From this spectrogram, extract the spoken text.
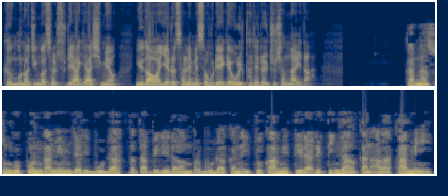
그 무너진 것을 수리하게 하시며 유다와 예루살렘에서 우리에게 울타리를 주셨나이다. Karena sungguh pun kami menjadi budak, tetapi di dalam perbudakan itu kami tidak ditinggalkan Allah kami.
